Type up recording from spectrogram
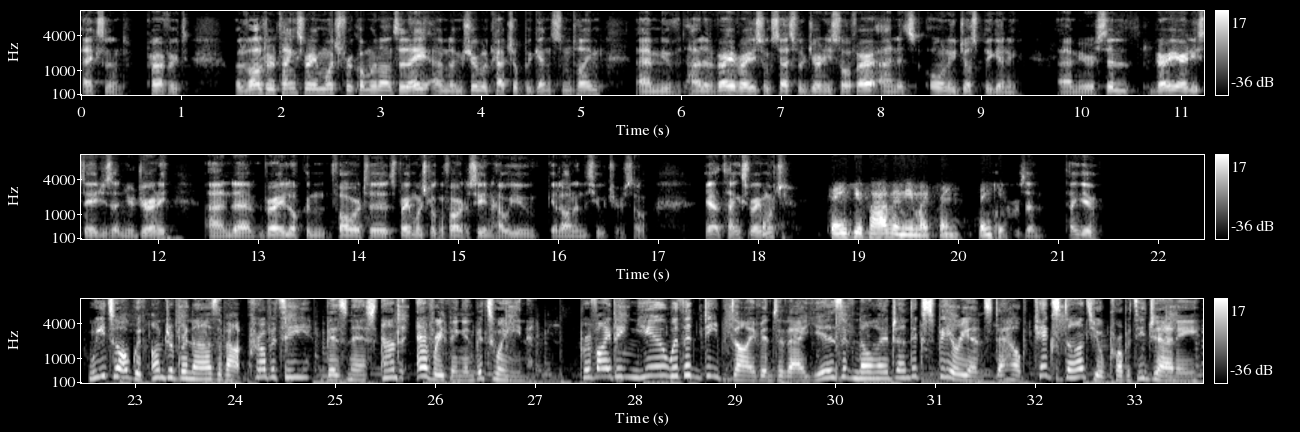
Excellent. Perfect. Well, Valter, thanks very much for coming on today, and I'm sure we'll catch up again sometime. Um, you've had a very, very successful journey so far, and it's only just beginning. Um, you're still very early stages in your journey, and uh, very looking forward to. It's very much looking forward to seeing how you get on in the future. So, yeah, thanks very much. Thank you for having me, my friend. Thank you. 100%. Thank you. We talk with entrepreneurs about property, business, and everything in between, providing you with a deep dive into their years of knowledge and experience to help kickstart your property journey.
